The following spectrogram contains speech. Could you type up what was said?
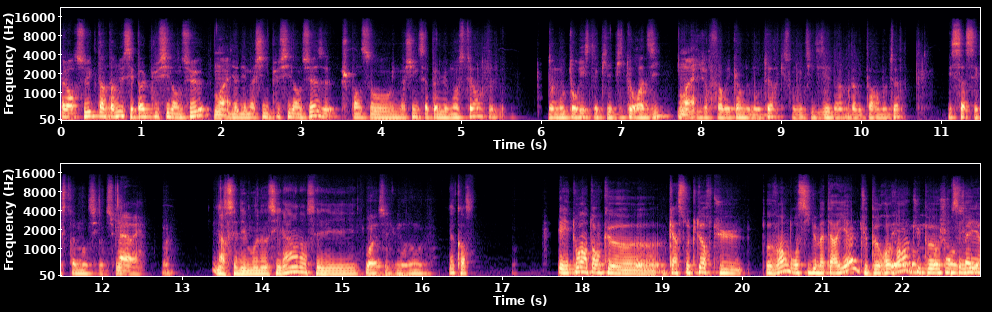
Alors celui que tu as entendu, c'est pas le plus silencieux. Il y a des machines plus silencieuses. Je pense à une machine qui s'appelle le Monster d'un motoriste qui est. Il y a plusieurs fabricants de moteurs qui sont utilisés dans, le paramoteur. Et ça, c'est extrêmement silencieux. Ah ouais. Alors, c'est des monocylindres c'est... Ouais, c'est du mono. D'accord. Et toi, en tant qu'instructeur, tu peux vendre aussi du matériel? Tu peux revendre Tu peux conseiller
